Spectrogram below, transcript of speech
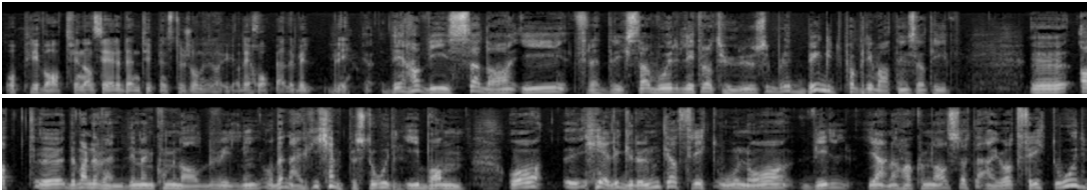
å privatfinansiere den type institusjoner i Norge, og det håper jeg det vil bli. Det har vist seg da i Fredrikstad, hvor Litteraturhuset ble bygd på privat initiativ. Eh, at eh, det var nødvendig med en kommunal bevilgning. Og den er jo ikke kjempestor i bånn. Og eh, hele grunnen til at Fritt Ord nå vil gjerne ha kommunal støtte, er jo at Fritt Ord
